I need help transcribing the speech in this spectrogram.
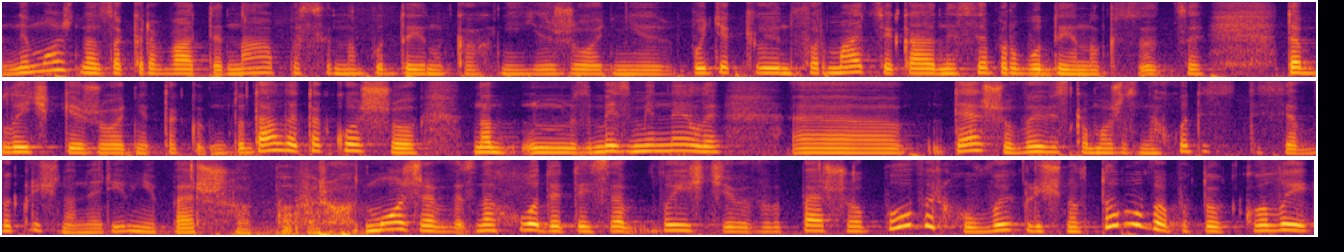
Не можна закривати написи на будинках, ні жодні, будь-яку інформацію, яка несе про будинок. Це таблички жодні. Так додали також, що ми змінили е, те, що вивіска може знаходитися виключно на рівні першого поверху. Може знаходитися вище першого поверху виключно в тому випадку, коли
